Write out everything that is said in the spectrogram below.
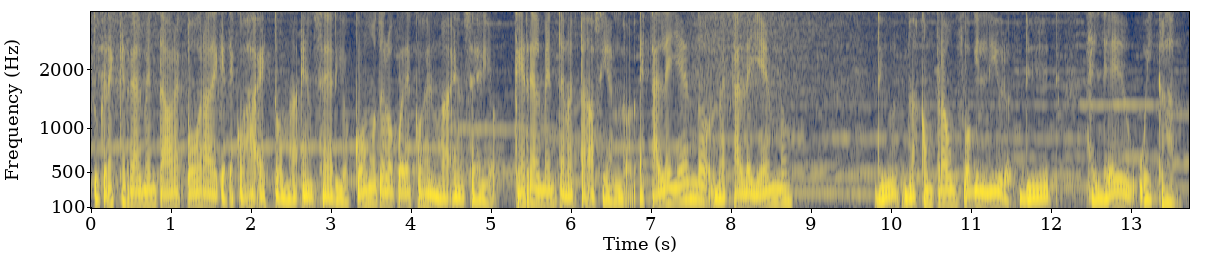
¿Tú crees que realmente ahora es hora de que te cojas esto más en serio? ¿Cómo te lo puedes coger más en serio? ¿Qué realmente no estás haciendo? ¿Estás leyendo? ¿No estás leyendo? Dude, no has comprado un fucking libro. Dude, hello, wake up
